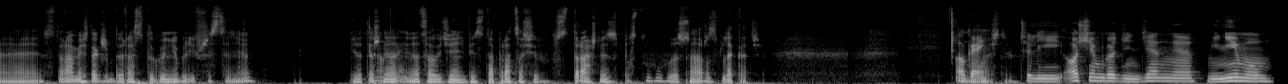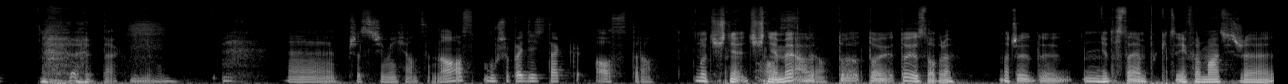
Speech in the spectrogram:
E, staramy się tak, żeby raz w tygodniu byli wszyscy, nie? I to też okay. nie, na, nie na cały dzień, więc ta praca się strasznie po prostu zaczyna rozwlekać. Okej, okay. no czyli 8 godzin dziennie, minimum. tak, minimum. E, przez 3 miesiące. No, muszę powiedzieć tak ostro. No ciśnie, ciśniemy, ostro. ale to, to, to jest dobre. Znaczy, y, nie dostałem póki co informacji, że,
